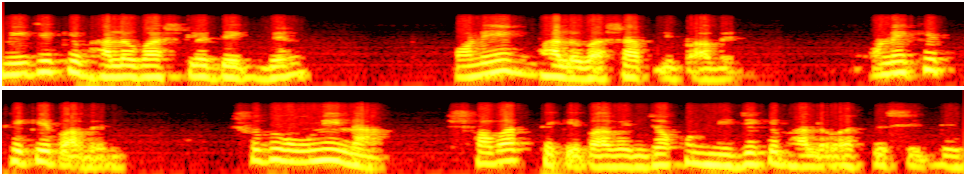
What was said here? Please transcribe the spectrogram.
নিজেকে ভালোবাসলে দেখবেন অনেক ভালোবাসা আপনি পাবেন, অনেকের থেকে পাবেন। শুধু উনি না সবার থেকে পাবেন যখন নিজেকে ভালোবাসতে শিখবেন।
